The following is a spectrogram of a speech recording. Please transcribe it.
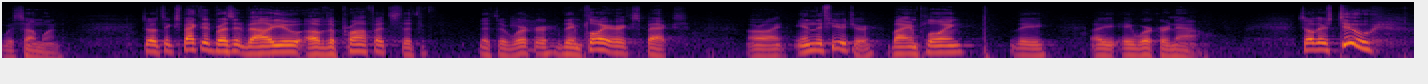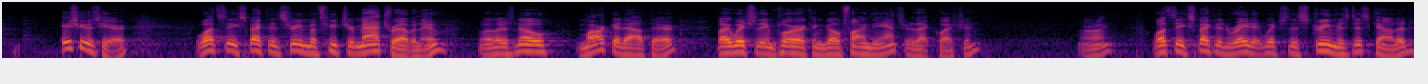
with someone? So it's expected present value of the profits that, that the worker, the employer expects, all right, in the future by employing the, a, a worker now. So there's two issues here. What's the expected stream of future match revenue? Well, there's no market out there by which the employer can go find the answer to that question. All right? What's the expected rate at which this stream is discounted?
